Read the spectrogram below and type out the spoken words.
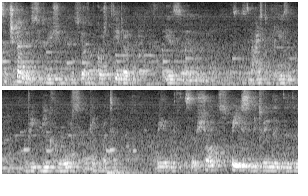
I, I like such kind of situation because yes, of course theater is uh, is nice to play in big, big halls, okay, but uh, with, with so short space between the, the, the,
